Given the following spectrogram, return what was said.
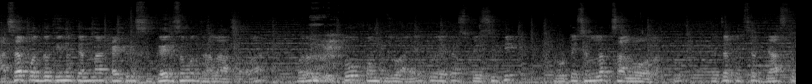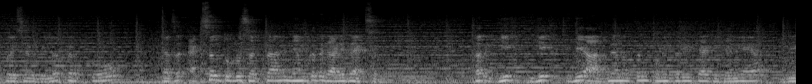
अशा पद्धतीनं त्यांना काहीतरी गैरसमज झाला असावा. परंतु तो पंप जो आहे तो एका स्पेसिफिक रोटेशनलाच चालवावा लागतो. त्याच्यापेक्षा जास्त प्रेशर दिलं तर तो त्याचं ॲक्सल तुटू शकतं आणि नेमकं त्या गाडीचं ॲक्सल होतं. तर ही हे हे आज्ञानंतर कुणीतरी त्या ठिकाणी जी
